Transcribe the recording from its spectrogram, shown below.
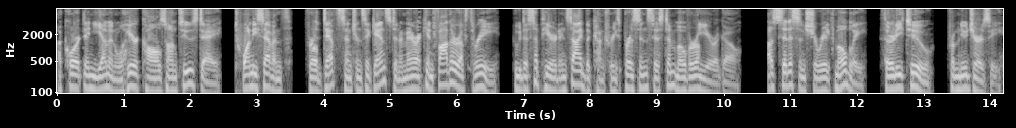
A court in Yemen will hear calls on Tuesday, 27th, for a death sentence against an American father of three, who disappeared inside the country's prison system over a year ago. A citizen Sharif Mobley, 32, from New Jersey,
